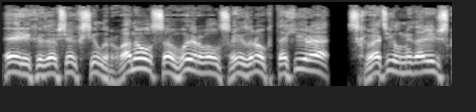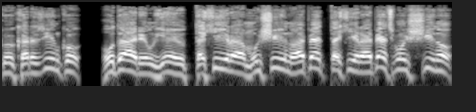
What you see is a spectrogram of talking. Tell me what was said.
Эрих изо всех сил рванулся, вырвался из рук Тахира, схватил металлическую корзинку, ударил ею Тахира, мужчину, опять Тахира, опять мужчину.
